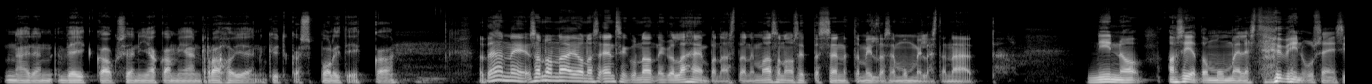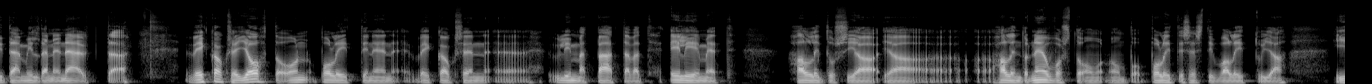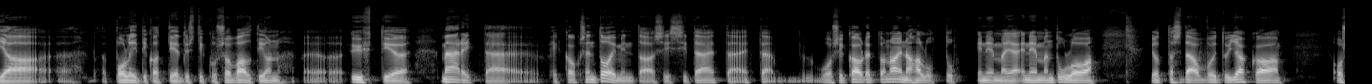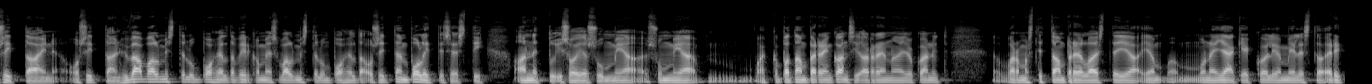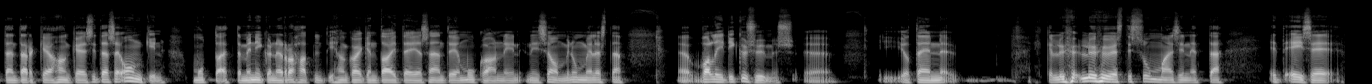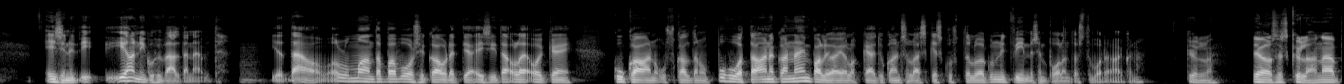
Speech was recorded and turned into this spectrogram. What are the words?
näiden veikkauksen jakamien rahojen kytkös politiikkaan? No tähän niin, sanon näin Joonas ensin, kun olet niin lähempänä sitä, niin mä sanon sitten sen, että miltä se mun mielestä näyttää. Niin no, asiat on mun mielestä hyvin usein sitä, miltä ne näyttää. Veikkauksen johto on poliittinen, veikkauksen äh, ylimmät päättävät elimet, hallitus ja, ja hallintoneuvosto on, on poliittisesti valittu ja – ja äh, poliitikot tietysti, kun se on valtion äh, yhtiö, määrittää veikkauksen toimintaa, siis sitä, että, että vuosikaudet on aina haluttu enemmän ja enemmän tuloa, jotta sitä on voitu jakaa. osittain, osittain hyvän valmistelun pohjalta, virkamiesvalmistelun pohjalta, osittain poliittisesti annettu isoja summia, summia vaikkapa Tampereen kansiareenaan, joka nyt varmasti tamperelaisten ja, ja monen jääkiekkoilijan mielestä on erittäin tärkeä hanke ja sitä se onkin, mutta että menikö ne rahat nyt ihan kaiken taiteen ja sääntöjen mukaan, niin, niin se on minun mielestä validi kysymys. Joten ehkä lyhyesti summaisin, että, että ei, se, ei se nyt ihan niin kuin hyvältä näytä. Mm. Ja tämä on ollut maan tapa vuosikaudet ja ei siitä ole oikein kukaan uskaltanut puhua, tai ainakaan näin paljon ei ole käyty kansalaiskeskustelua kuin nyt viimeisen puolentoista vuoden aikana. Kyllä. Joo, siis kyllähän nämä,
